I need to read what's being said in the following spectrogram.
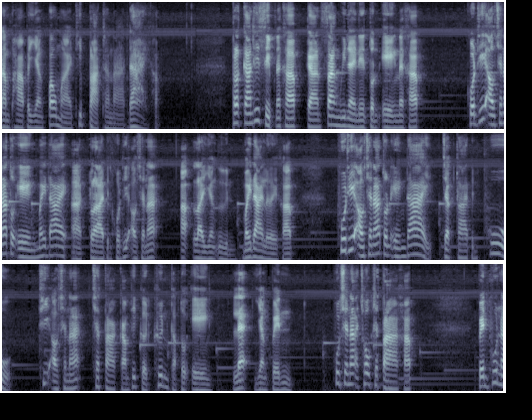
นำพาไปยังเป้าหมายที่ปรารถนาได้ครับ ประการที่ 10 นะครับ การสร้างวินัยในตนเองนะครับ คนที่เอาชนะตัวเองไม่ได้อาจกลายเป็นคนที่เอาชนะอะไรอย่างอื่นไม่ได้เลยครับ ผู้ที่เอาชนะตนเองได้จะกลายเป็นผู้ที่เอาชนะชะตากรรมที่เกิดขึ้นกับตัวเอง และยังเป็นผู้ชนะโชคชะตาครับ เป็นผู้น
